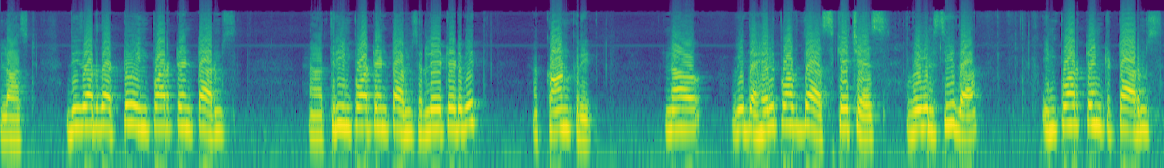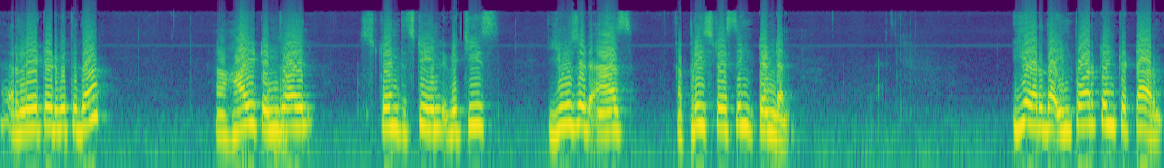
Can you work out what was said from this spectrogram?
lost. These are the two important terms uh, three important terms related with uh, concrete. Now with the help of the sketches we will see the important terms related with the uh, high tensile strength steel which is used as a pre-stressing tendon. Here the important term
